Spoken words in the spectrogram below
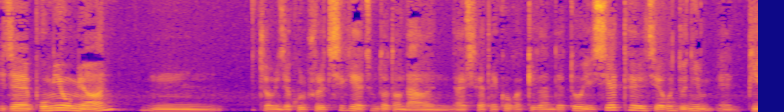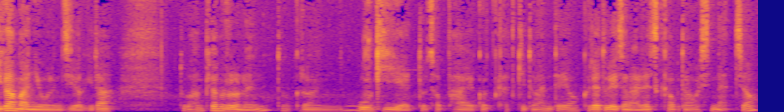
이제 봄이 오면, 음, 좀 이제 골프를 치기에 좀 더 더 나은 날씨가 될 것 같기도 한데 또 이 시애틀 지역은 눈이, 예, 비가 많이 오는 지역이라 또 한편으로는 또 그런 우기에 또 접할 것 같기도 한데요. 그래도 예전 알래스카보다 훨씬 낫죠.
